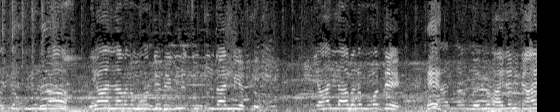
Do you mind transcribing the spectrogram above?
अस्तगफिरुल्लाह या अल्लाह मला मौत दे बेगुनी चुटून जाईन मी एकटो या अल्लाह मला मौत दे। ए. मी भाईजान काय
